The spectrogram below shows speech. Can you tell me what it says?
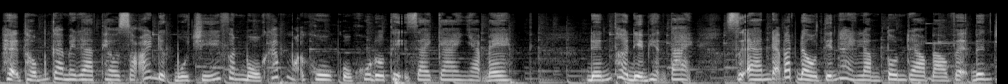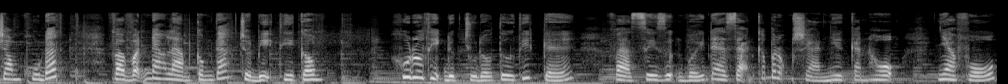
hệ thống camera theo dõi được bố trí phân bổ khắp mọi khu của khu đô thị Giai Cai Nhà Bè. Đến thời điểm hiện tại, dự án đã bắt đầu tiến hành làm tôn rào bảo vệ bên trong khu đất và vẫn đang làm công tác chuẩn bị thi công. Khu đô thị được chủ đầu tư thiết kế và xây dựng với đa dạng các bất động sản như căn hộ, nhà phố,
